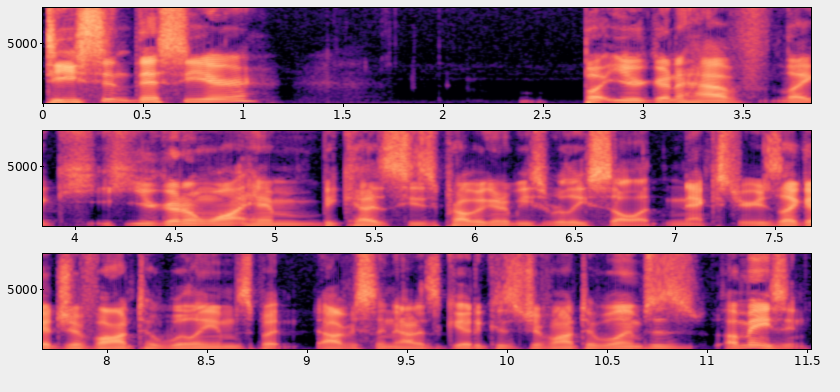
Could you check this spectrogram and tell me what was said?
decent this year but you're gonna have like you're gonna want him because he's probably gonna be really solid next year. He's like a Javonte Williams, but obviously not as good because Javonte Williams is amazing.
